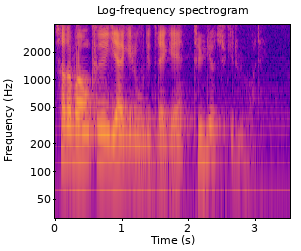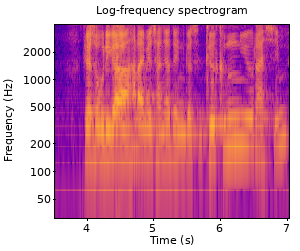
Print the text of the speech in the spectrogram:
사도 바울은 그 이야기를 우리들에게 들려주기를 원해. 그래서 우리가 하나님의 자녀 된 것은 그 극률하심,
